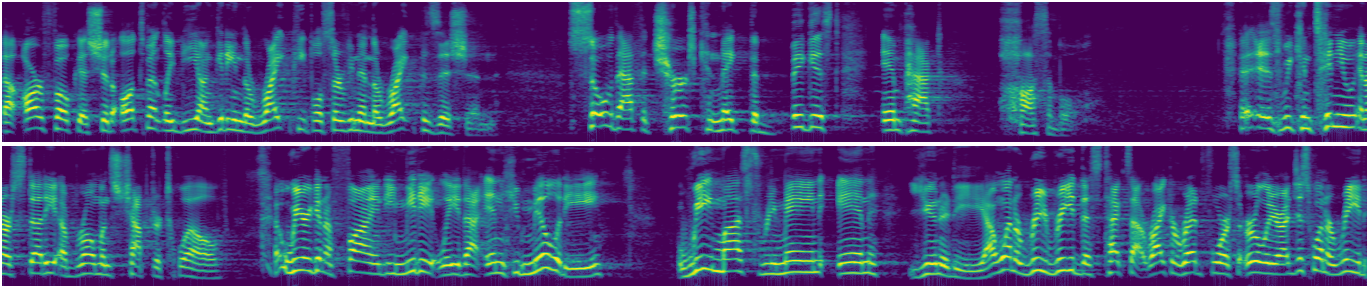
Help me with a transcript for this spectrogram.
that our focus should ultimately be on getting the right people serving in the right position so that the church can make the biggest impact possible. As we continue in our study of Romans chapter 12, we are going to find immediately that in humility, we must remain in unity. I want to reread this text that Riker read for us earlier. I just want to read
